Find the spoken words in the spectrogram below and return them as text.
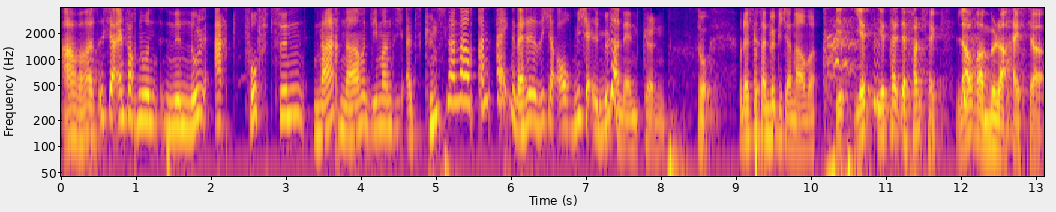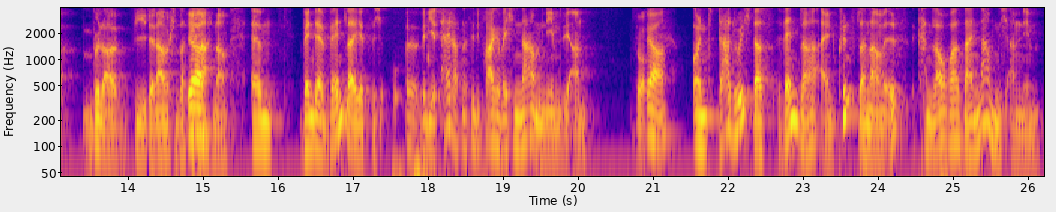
aber Das ist ja einfach nur eine 0815 Nachname, die man sich als Künstlernamen aneignet. Da hätte er sich ja auch Michael Müller nennen können. so. Oder ist das ein wirklicher Name? je- Jetzt, jetzt halt der Fun Fact. Laura Müller heißt ja Müller, wie der Name schon sagt, Ja. der Nachnamen. Ähm, wenn der Wendler jetzt sich, äh, wenn die jetzt heiraten, ist ja die Frage, welchen Namen nehmen sie an? So. Ja. Und dadurch, dass Wendler ein Künstlername ist, kann Laura seinen Namen nicht annehmen.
